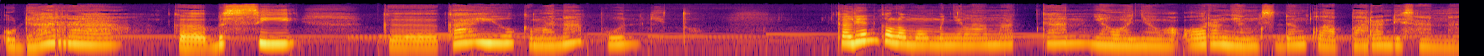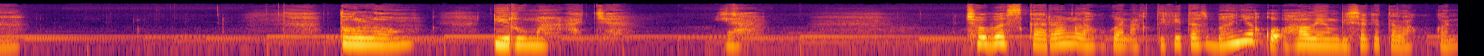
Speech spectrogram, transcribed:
udara, ke besi, ke kayu, ke mana pun gitu. Kalian kalau mau menyelamatkan nyawa-nyawa orang yang sedang kelaparan di sana, tolong di rumah aja ya. Coba sekarang lakukan aktivitas banyak kok hal yang bisa kita lakukan.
